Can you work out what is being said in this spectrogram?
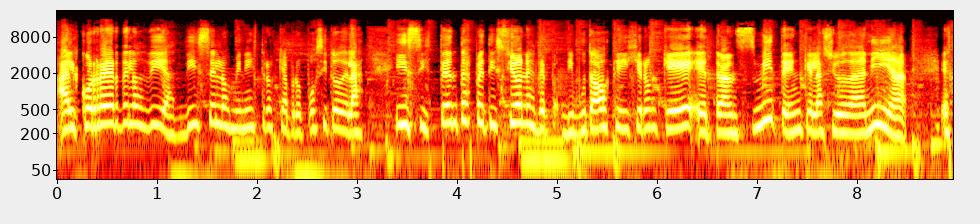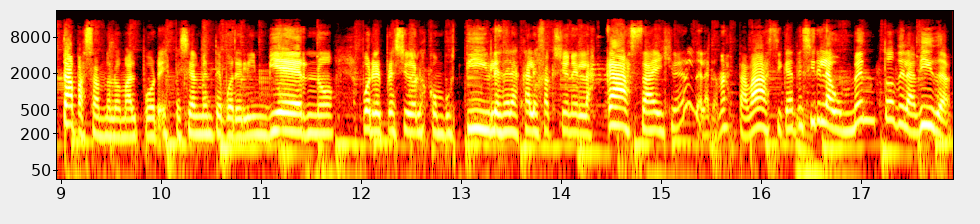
Al correr de los días, dicen los ministros que a propósito de las insistentes peticiones de diputados que dijeron que eh, transmiten que la ciudadanía está pasándolo mal, por, especialmente por el invierno, por el precio de los combustibles, de las calefacciones en las casas, en general de la canasta básica, es decir, el aumento de la vida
